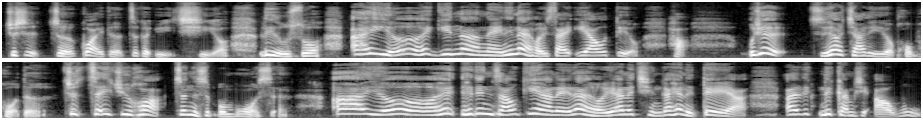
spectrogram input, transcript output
就是责怪的这个语气哦。例如说，哎呦，嘿囡仔呢？你哪回塞腰掉？好，我觉得只要家里有婆婆的，就这一句话真的是不陌生。哎哟，迄迄恁查某囝咧，那会安尼请个遐尔短啊？啊，你你敢是后母？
